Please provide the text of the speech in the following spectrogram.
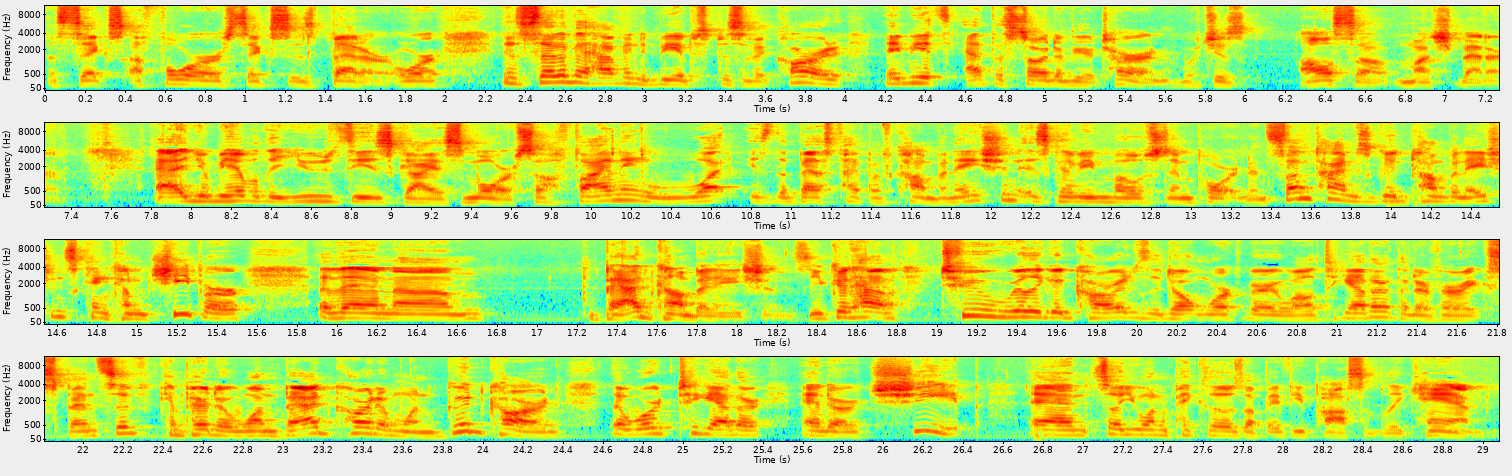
a six a four or six is better or instead of it having to be a specific card maybe it's at the start of your turn which is also much better. Uh, you'll be able to use these guys more. So finding what is the best type of combination is going to be most important. And sometimes good combinations can come cheaper than um, bad combinations. You could have two really good cards that don't work very well together that are very expensive compared to one bad card and one good card that work together and are cheap and so you want to pick those up if you possibly can.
